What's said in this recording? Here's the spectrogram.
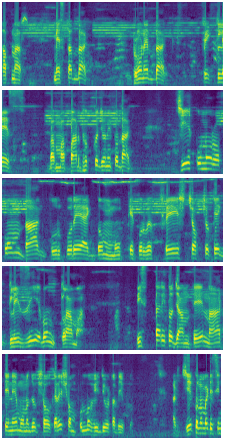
আপনার মেস্তার দাগ ব্রণের দাগ ফ্রিকলেস বা বার্ধক্যজনিত দাগ, যে কোনো রকম দাগ দূর করে একদম মুখকে করবে ফ্রেশ চকচকে গ্লেজি এবং গ্লামার বিস্তারিত জানতে না টেনে মনোযোগ সহকারে সম্পূর্ণ ভিডিওটা দেখুন। আর যে কোনো মেডিসিন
